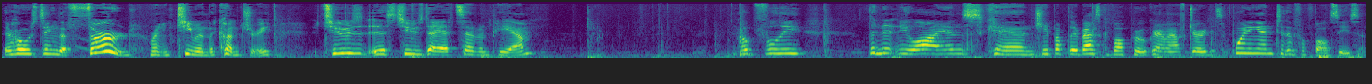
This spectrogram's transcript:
They're hosting the third ranked team in the country Tuesday, this Tuesday at 7 p.m. Hopefully, the Nittany Lions can shape up their basketball program after a disappointing end to the football season.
